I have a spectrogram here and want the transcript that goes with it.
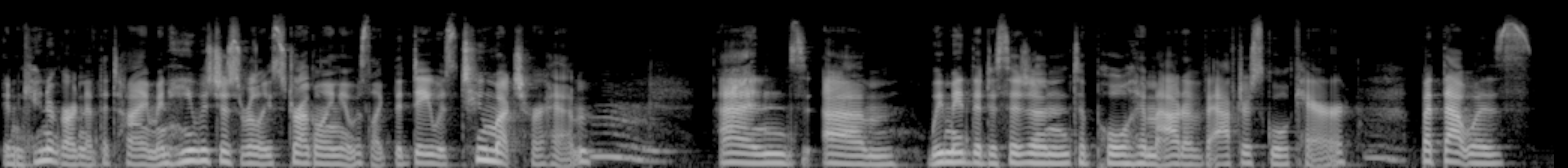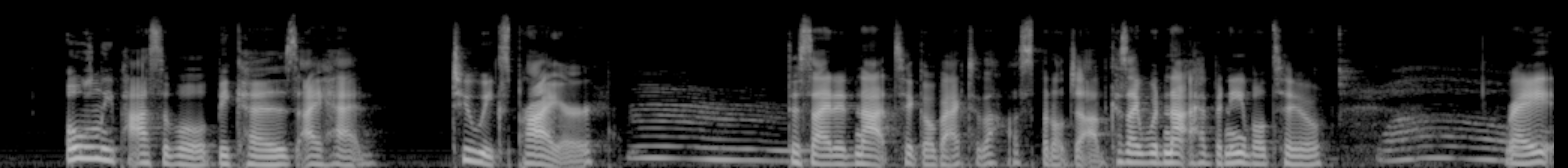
in kindergarten at the time and he was just really struggling. It was like the day was too much for him. And um, we made the decision to pull him out of after school care. But that was only possible because I had two weeks prior decided not to go back to the hospital job because I would not have been able to. Right?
